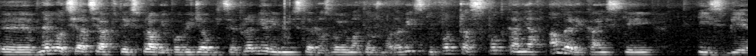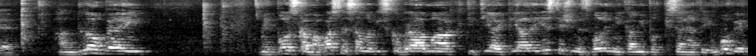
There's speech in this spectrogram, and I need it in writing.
Y, W negocjacjach w tej sprawie powiedział wicepremier i minister rozwoju Mateusz Morawiecki podczas spotkania w amerykańskiej Izbie Handlowej. Polska ma własne stanowisko w ramach TTIP, ale jesteśmy zwolennikami podpisania tej umowy,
